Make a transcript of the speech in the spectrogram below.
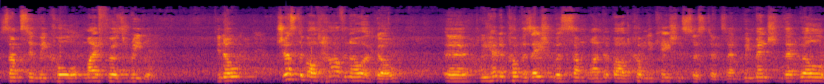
something we call My First Riedel. You know, just about half an hour ago, uh, we had a conversation with someone about communication systems, and we mentioned that, well,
